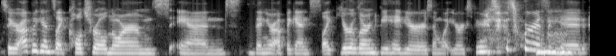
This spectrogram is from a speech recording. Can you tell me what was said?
So you're up against like cultural norms and then you're up against like your learned behaviors and what your experiences were as mm-hmm. a kid.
